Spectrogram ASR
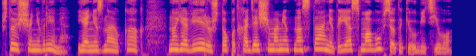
что еще не время. Я не знаю как, но я верю, что подходящий момент настанет, и я смогу все-таки убить его.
